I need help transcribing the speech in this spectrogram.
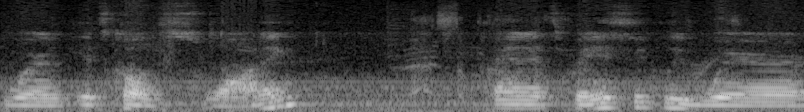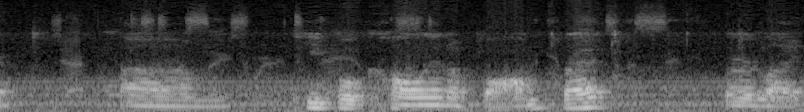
where it's called swatting, and it's basically where um, people call in a bomb threat, or like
